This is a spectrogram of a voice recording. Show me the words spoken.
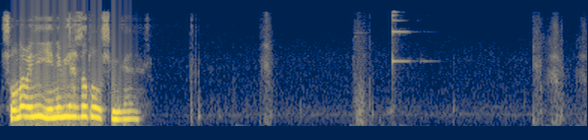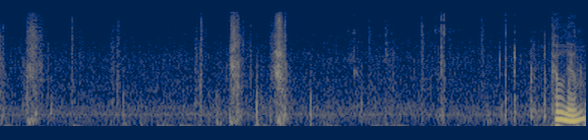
Sonra beni yeni bir yerde doğursun yani. bakalım.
